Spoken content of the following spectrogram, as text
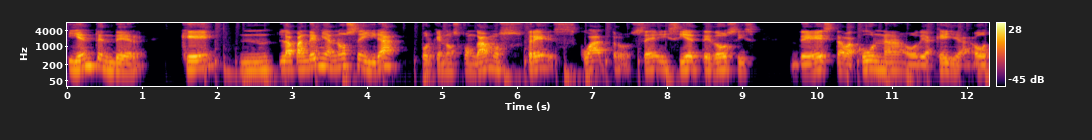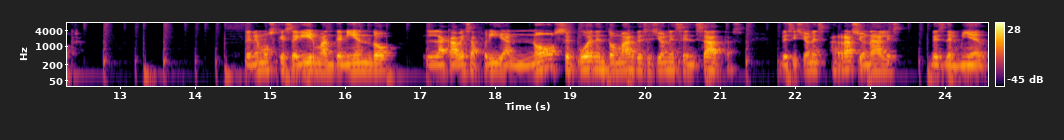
y entender que la pandemia no se irá porque nos pongamos 3, 4, 6, 7 dosis de esta vacuna o de aquella otra. Tenemos que seguir manteniendo la cabeza fría. No se pueden tomar decisiones sensatas, decisiones racionales desde el miedo.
